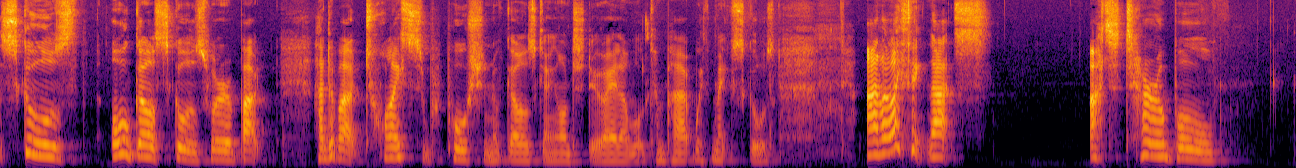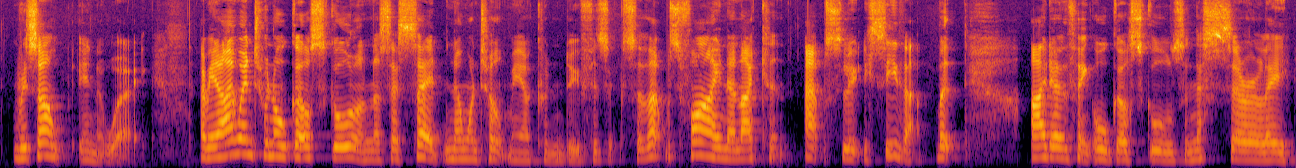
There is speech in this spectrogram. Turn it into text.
schools all girls schools were about had about twice the proportion of girls going on to do A level compared with mixed schools, and I think that's that's a terrible result in a way. I mean, I went to an all girls school, and as I said, no one told me I couldn't do physics, so that was fine, and I can absolutely see that. But I don't think all girls schools are necessarily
